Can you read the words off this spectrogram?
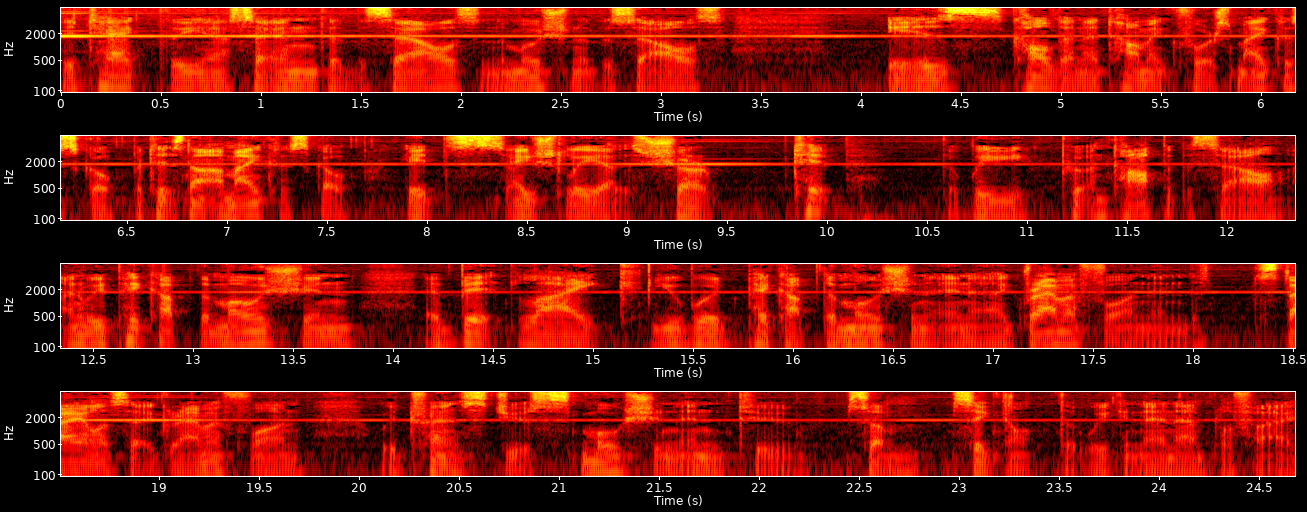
detect the uh, sound of the cells and the motion of the cells is called an atomic force microscope, but it's not a microscope. It's actually a sharp tip that we put on top of the cell, and we pick up the motion a bit like you would pick up the motion in a gramophone. In the stylus at a gramophone would transduce motion into some signal that we can then amplify.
